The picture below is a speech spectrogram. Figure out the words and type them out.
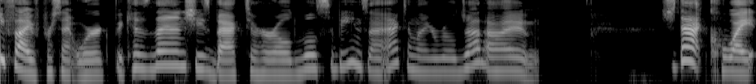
95% work because then she's back to her old well Sabine's not acting like a real Jedi and she's not quite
